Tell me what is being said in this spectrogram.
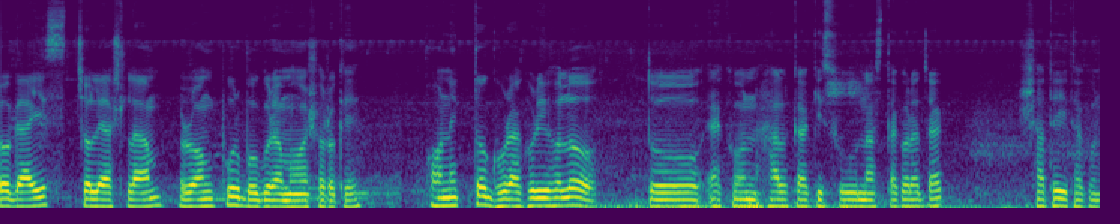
তো গাইস চলে আসলাম রংপুর বগুড়া মহাসড়কে। অনেক তো ঘোরাঘুরি হলো, তো এখন হালকা কিছু নাস্তা করা যাক, সাথেই থাকুন।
